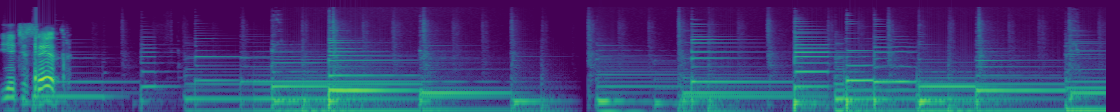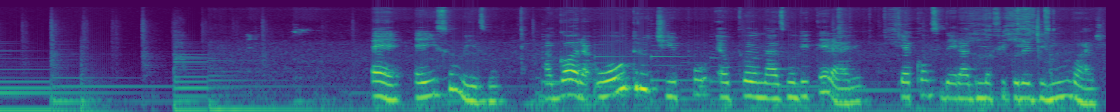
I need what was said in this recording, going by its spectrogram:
e etc. É, é isso mesmo. Agora, o outro tipo é o pleonasmo literário, que é considerado uma figura de linguagem.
